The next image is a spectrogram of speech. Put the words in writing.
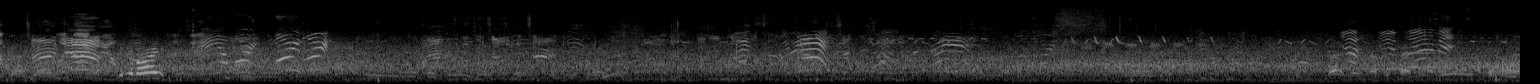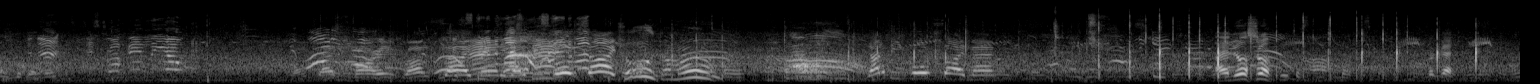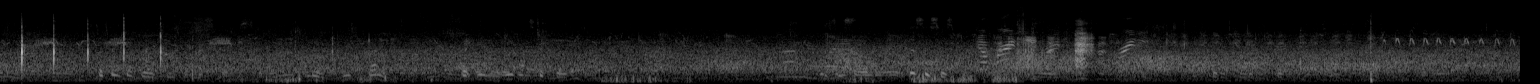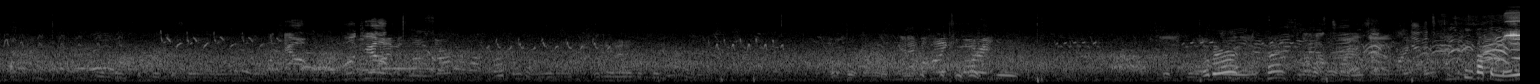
Shoot, come on! Gotta be cold side, man. Hej, Låsson. Okay. This is his. Caleb, come on, Caleb. Get in behind Corey. Speak about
